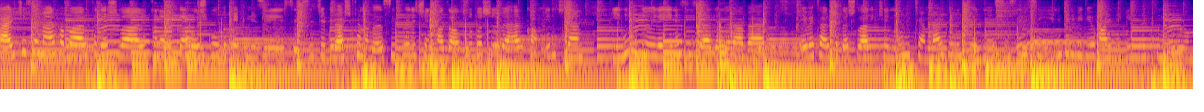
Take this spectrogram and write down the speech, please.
Herkese merhaba arkadaşlar. Kanalımda hoş bulduk hepinizi. Sessizce Bir Aşk kanalı sizler için Hazal Subaşı ve Erkan Meriç'ten yeni video ile yine sizlerle beraber. Evet arkadaşlar ikilinin mükemmel görüntülerini sizler için yeni bir video haline getirip sunuyorum.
